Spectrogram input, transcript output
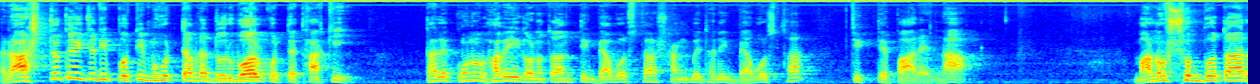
রাষ্ট্রকেই যদি প্রতি মুহূর্তে আমরা দুর্বল করতে থাকি, তাহলে কোনোভাবেই গণতান্ত্রিক ব্যবস্থা, সাংবিধানিক ব্যবস্থা টিকতে পারে না। মানব সভ্যতার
